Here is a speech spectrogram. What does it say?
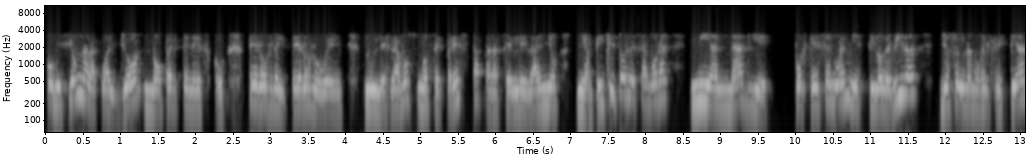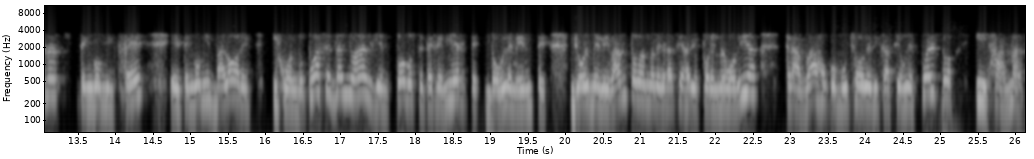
comisión a la cual yo no pertenezco. Pero reitero, Rubén, Lourdes Ramos no se presta para hacerle daño ni a Pichi Torres Zamora ni a nadie, porque ese no es mi estilo de vida. Yo soy una mujer cristiana, tengo mi fe, eh, tengo mis valores, y cuando tú haces daño a alguien, todo se te revierte doblemente. Yo me levanto dándole gracias a Dios por el nuevo día, trabajo con mucha dedicación y esfuerzo, y jamás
